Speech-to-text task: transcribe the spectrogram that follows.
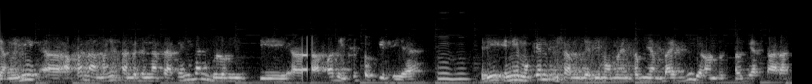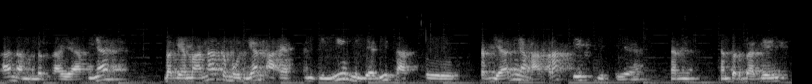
Yang ini uh, apa namanya sampai dengan saat ini kan belum di uh, apa diketuk gitu ya. Mm-hmm. Jadi ini mungkin bisa menjadi momentum yang baik juga untuk melihat ke arah sana menurut saya. Artinya bagaimana kemudian ASN ini menjadi satu kerjaan yang atraktif gitu ya dan dan berbagai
